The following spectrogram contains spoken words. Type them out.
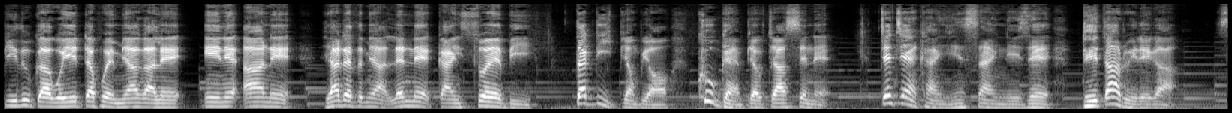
ပြည်သူကာကွယ်ရေးတပ်ဖွဲ့များကလည်းအင်းနဲ့အားနဲ့ရတတ်သမျှလက်နဲ့ကင်ဆွဲပြီးတတ္တိပြောင်ပြောင်ခုခံပျောက်ကြားစစ်နဲ့ကြက်ကြန့်ခံရင်ဆိုင်နေစေဒေတာတွေတဲကစ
